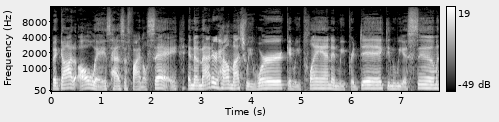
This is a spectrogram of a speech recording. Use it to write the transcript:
but God always has the final say. And no matter how much we work and we plan and we predict and we assume,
